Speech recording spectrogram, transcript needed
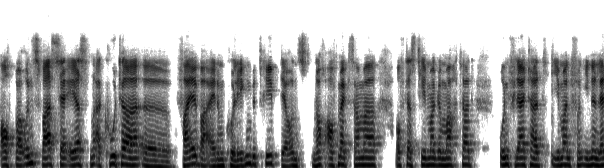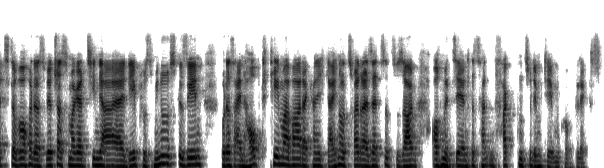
auch bei uns war es ja erst ein akuter äh, Fall bei einem Kollegenbetrieb, der uns noch aufmerksamer auf das Thema gemacht hat. Und vielleicht hat jemand von Ihnen letzte Woche das Wirtschaftsmagazin der ARD Plus Minus gesehen, wo das ein Hauptthema war. Da kann ich gleich noch zwei, drei Sätze zu sagen, auch mit sehr interessanten Fakten zu dem Themenkomplex.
